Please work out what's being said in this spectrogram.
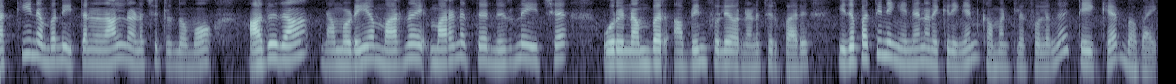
லக்கி நம்பர்னு இத்தனை நாள் நினச்சிட்டு இருந்தோமோ அதுதான் நம்முடைய மரண மரணத்தை நிர்ணயித்த ஒரு நம்பர் அப்படின்னு சொல்லி அவர் நினச்சிருப்பார். இதை பற்றி நீங்கள் என்ன நினைக்கிறீங்கன்னு கமெண்ட்டில் சொல்லுங்கள் டேக் கேர் பபாய்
